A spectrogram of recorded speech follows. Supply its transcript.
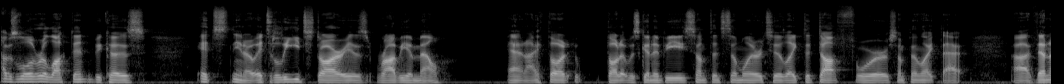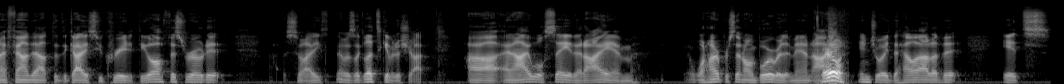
I was a little reluctant because it's you know its lead star is Robbie Amell, and I thought thought it was going to be something similar to like The Duff or something like that. Uh, then I found out that the guys who created The Office wrote it, so I, I was like, let's give it a shot. Uh, and I will say that I am 100% on board with it, man. I Really? enjoyed the hell out of it. It's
